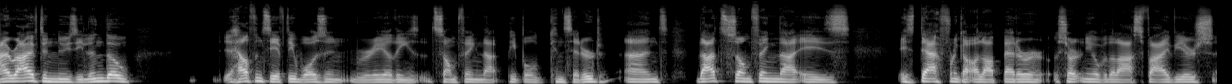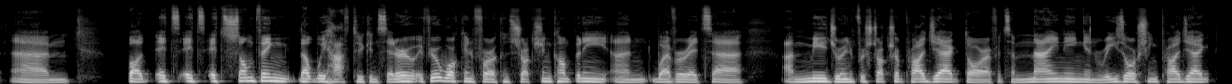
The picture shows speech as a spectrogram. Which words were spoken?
I arrived in New Zealand, though, health and safety wasn't really something that people considered. And that's something that is is definitely got a lot better certainly over the last 5 years. Um, but it's it's it's something that we have to consider. If you're working for a construction company and whether it's a a major infrastructure project or if it's a mining and resourcing project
